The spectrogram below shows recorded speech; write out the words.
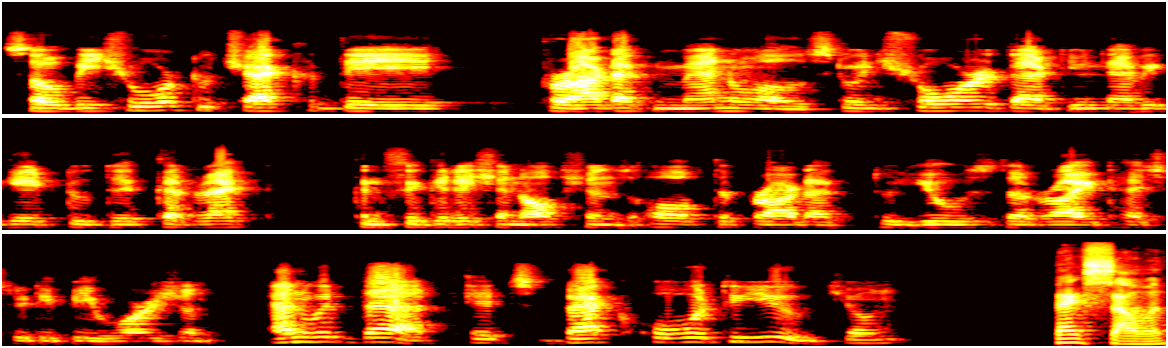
So be sure to check the product manuals to ensure that you navigate to the correct configuration options of the product to use the right HTTP version. And with that, it's back over to you, John. Thanks, Salman.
